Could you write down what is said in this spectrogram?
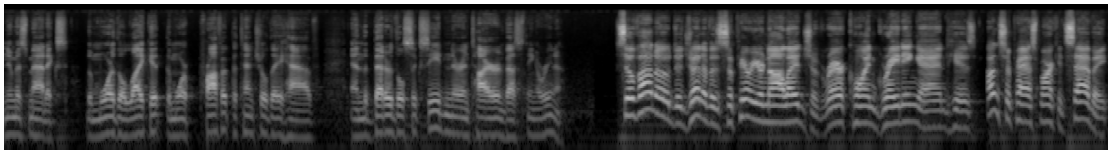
numismatics, the more they'll like it, the more profit potential they have, and the better they'll succeed in their entire investing arena. Silvano DiGenova's superior knowledge of rare coin grading and his unsurpassed market savvy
